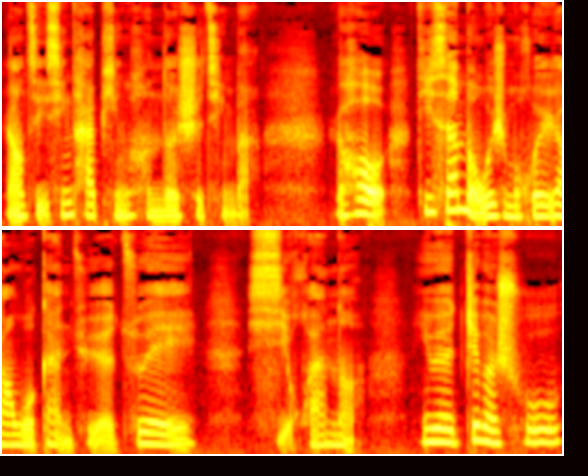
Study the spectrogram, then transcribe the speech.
让自己心态平衡的事情吧。然后第三本为什么会让我感觉最喜欢呢？因为这本书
